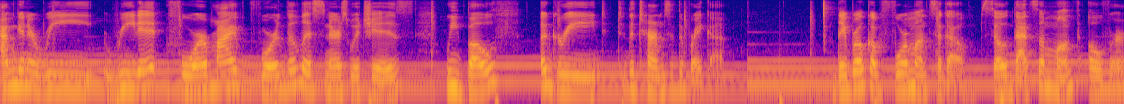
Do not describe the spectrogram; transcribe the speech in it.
I'm to re read it for my for the listeners which is we both agreed to the terms of the breakup. They broke up 4 months ago. So that's a month over.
